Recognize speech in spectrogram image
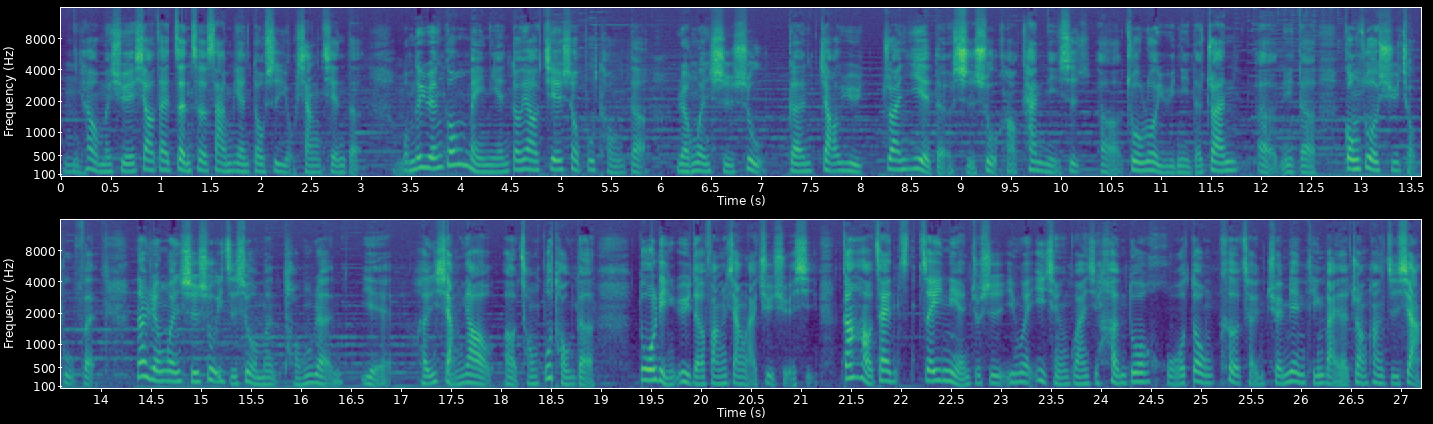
你看我们学校在政策上面都是有相牵的，我们的员工每年都要接受不同的人文实数。跟教育专业的实数，好看你是呃坐落于你的专呃你的工作需求部分。那人文实数一直是我们同仁也很想要呃从不同的多领域的方向来去学习。刚好在这一年，就是因为疫情的关系，很多活动课程全面停摆的状况之下，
